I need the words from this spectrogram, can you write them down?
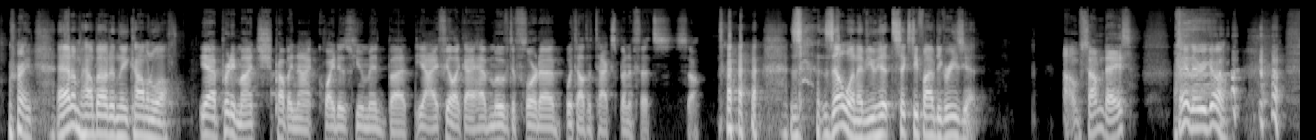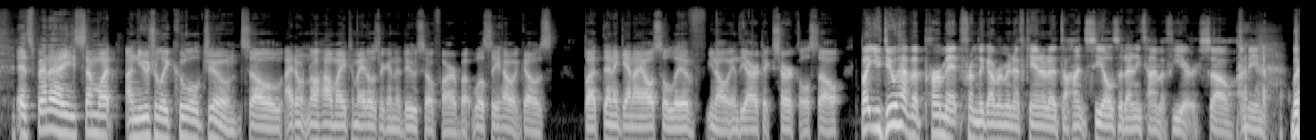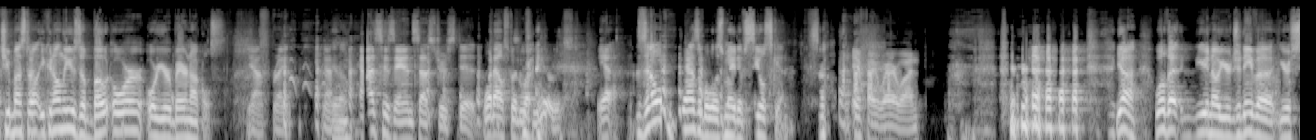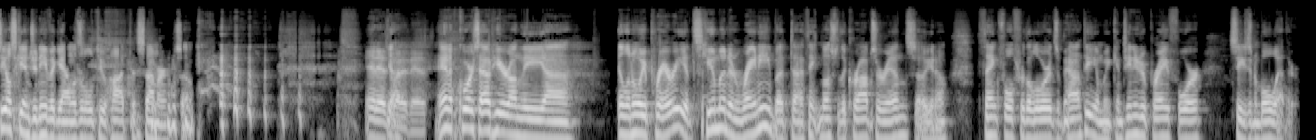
Right. Adam, how about in the Commonwealth? Yeah, pretty much. Probably not quite as humid, but yeah, I feel like I have moved to Florida without the tax benefits. So, Zelwyn, have you hit 65 degrees yet? Oh, some days. Hey, there you go. it's been a somewhat unusually cool June, so I don't know how my tomatoes are going to do so far, but we'll see how it goes. But then again, I also live, you know, in the Arctic Circle, so but you do have a permit from the government of Canada to hunt seals at any time of year. So, I mean, but you must you can only use a boat oar or your bare knuckles. Yeah, right. Yeah. you know? As his ancestors did. What else would one use? Yeah. Zelwyn Chasuble is made of sealskin. So. if I wear one. yeah, well, that you know, your Geneva, your sealskin Geneva gown was a little too hot this summer, so it is yeah. what it is. And of course, out here on the uh, Illinois prairie. It's humid and rainy, but I think most of the crops are in. So, you know, thankful for the Lord's bounty, and we continue to pray for seasonable weather.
